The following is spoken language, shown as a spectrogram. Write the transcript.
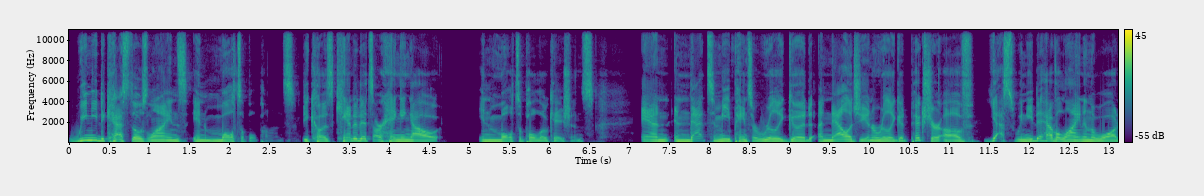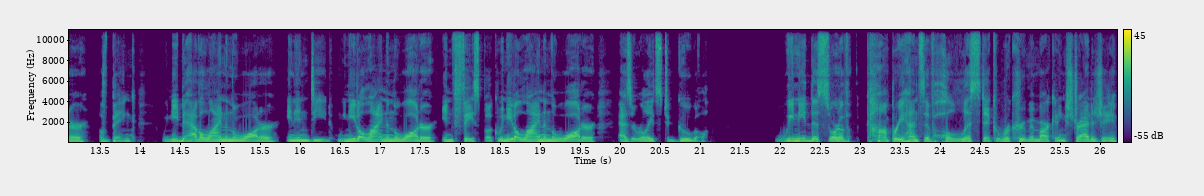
We need to cast those lines in multiple ponds because candidates are hanging out in multiple locations. And and that to me paints a really good analogy and a really good picture of yes, we need to have a line in the water of Bing. We need to have a line in the water in Indeed. We need a line in the water in Facebook. We need a line in the water as it relates to Google. We need this sort of comprehensive, holistic recruitment marketing strategy.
